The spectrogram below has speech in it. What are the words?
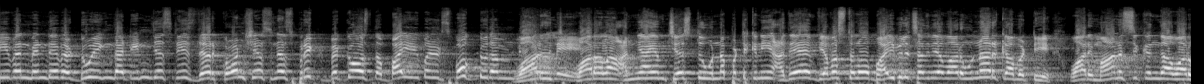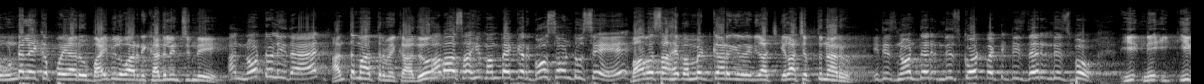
Even when they were doing that in injustice their consciousness prick because the Bible spoke to them వారు వారు అలా అన్యాయం చేస్తూ ఉన్నప్పటికీ అదే వ్యవస్థలో బైబిల్ చదివే వారు ఉన్నారు కాబట్టి వారి మానసికంగా వారు ఉండలేకపోయారు బైబిల్ వారిని కదిలించింది. అండ్ నాట్ ఓన్లీ దట్ అంత మాత్రమే కాదు Baba Saheb Ambedkar goes on to say Baba Saheb Ambedkar ఇలా చెప్తున్నారు. It is not there in this quote but it is there in this book ఈ ఈ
